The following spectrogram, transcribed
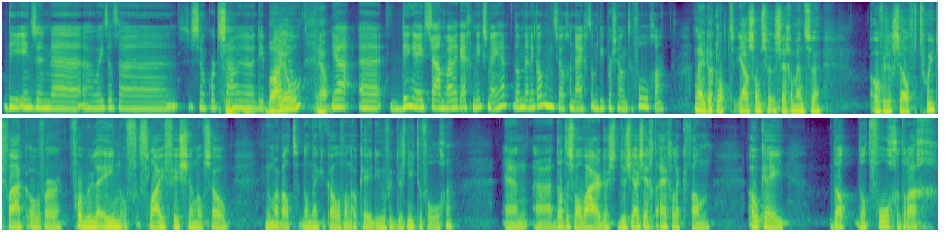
die in zijn, eh, hoe heet dat, eh, zo'n korte samen, eh, die bio, Bio, ja. ja, dingen heeft staan waar ik echt niks mee heb, dan ben ik ook niet zo geneigd om die persoon te volgen. Nee, dat klopt. Ja, soms zeggen mensen over zichzelf, tweet vaak over Formule 1 of fly fishing of zo, noem maar wat. Dan denk ik al van, oké, die hoef ik dus niet te volgen. En dat is wel waar. Dus, dus jij zegt eigenlijk van, oké, dat, dat volggedrag,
